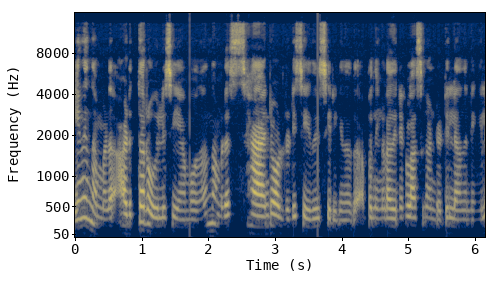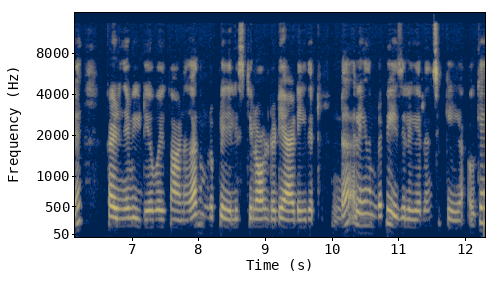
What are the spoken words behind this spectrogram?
ഇനി നമ്മൾ അടുത്ത റോയിൽ ചെയ്യാൻ പോകുന്നത് നമ്മുടെ ഹാൻഡ് ഓൾറെഡി ചെയ്ത് വെച്ചിരിക്കുന്നത്. അപ്പോൾ നിങ്ങൾ അതിന്റെ ക്ലാസ് കണ്ടിട്ടില്ല എന്നുണ്ടെങ്കിൽ കഴിഞ്ഞ വീഡിയോ പോയി കാണുക. നമ്മുടെ പ്ലേലിസ്റ്റിൽ ഓൾറെഡി ആഡ് ചെയ്തിട്ടുണ്ട്. അല്ലെങ്കിൽ നമ്മുടെ പേജിൽ കയറി ചെക്ക് ചെയ്യുക. ഓക്കെ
